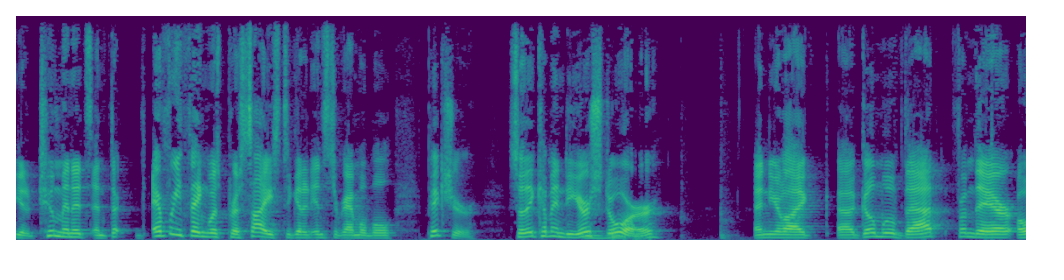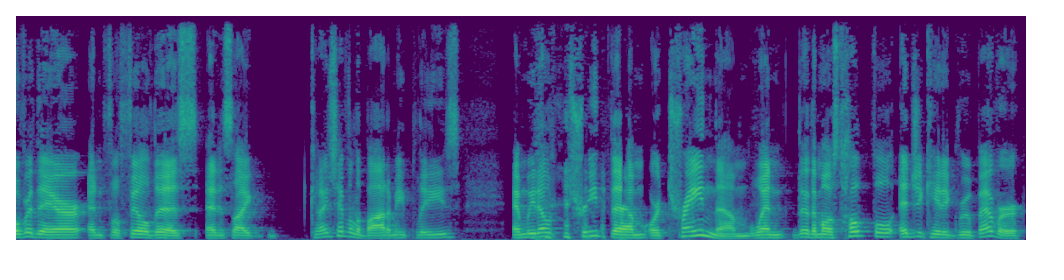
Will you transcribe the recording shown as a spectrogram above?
you know two minutes and th- everything was precise to get an instagrammable picture so they come into your mm-hmm. store and you're like, uh, go move that from there over there and fulfill this. And it's like, can I just have a lobotomy, please? And we don't treat them or train them when they're the most hopeful, educated group ever.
